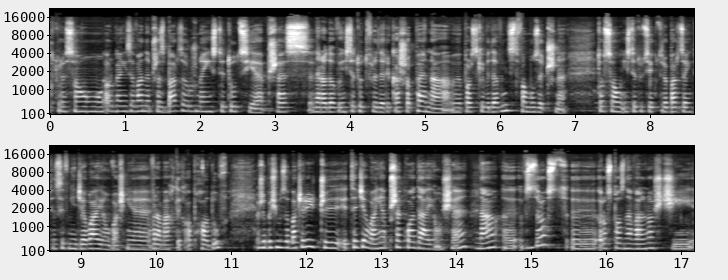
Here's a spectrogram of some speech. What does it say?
które są organizowane przez bardzo różne instytucje, przez Narodowy Instytut Fryderyka Chopina, Polskie Wydawnictwo Muzyczne, to są instytucje, które bardzo intensywnie działają właśnie w ramach tych obchodów, żebyśmy zobaczyli, czy te działania przekładają się na wzrost rozpoznawalności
